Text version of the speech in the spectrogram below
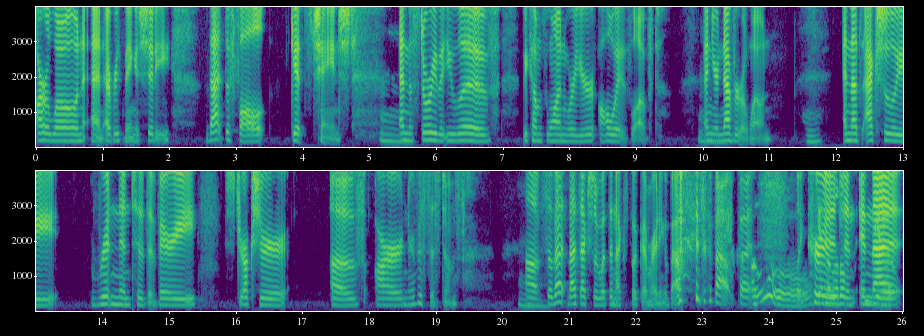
are alone and everything is shitty. That default gets changed. Mm. And the story that you live becomes one where you're always loved mm. and you're mm. never alone. Mm. And that's actually written into the very structure of our nervous systems. Um, mm. so that that's actually what the next book I'm writing about is about. But Ooh, like courage and in that,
